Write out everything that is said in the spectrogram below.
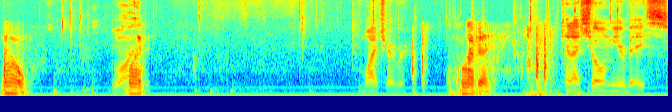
No. Why? Why, Trevor? bad. Can I show him your base?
